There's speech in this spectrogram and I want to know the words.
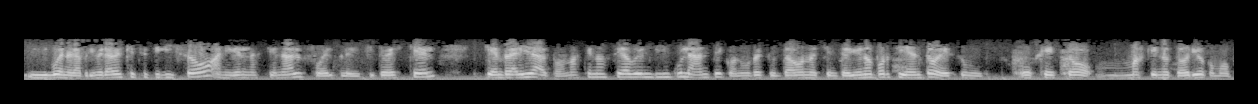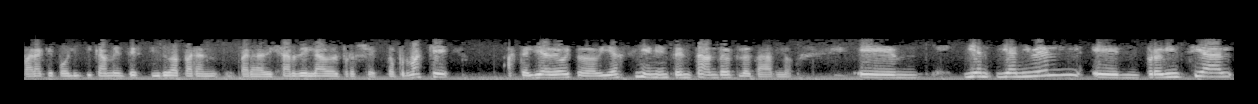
Y bueno, la primera vez que se utilizó a nivel nacional fue el plebiscito de Esquel, que en realidad, por más que no sea bien vinculante, con un resultado de un 81% es un, un gesto más que notorio como para que políticamente sirva para, para dejar de lado el proyecto, por más que hasta el día de hoy todavía siguen intentando explotarlo. Eh, y, y a nivel eh, provincial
